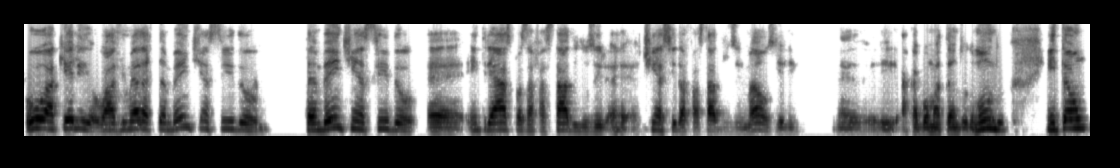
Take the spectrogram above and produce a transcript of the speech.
O aquele, o Avimelech também tinha sido também tinha sido é, entre aspas afastado dos é, tinha sido afastado dos irmãos e ele né, ele acabou matando todo mundo. Então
